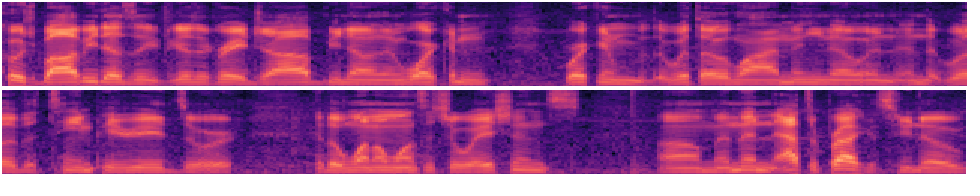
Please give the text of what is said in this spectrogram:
Coach Bobby does a, does a great job, you know, and working working with, the linemen, you know, in, in the, whether the team periods or the one-on-one situations. Um, and then after practice, you know,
